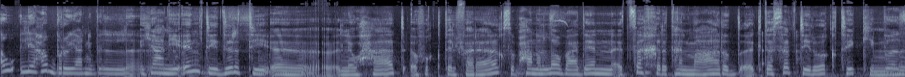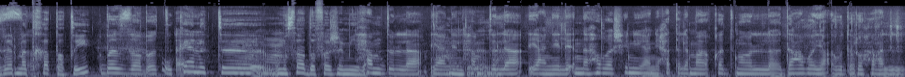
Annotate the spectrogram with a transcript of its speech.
أو اللي عبروا يعني بال يعني انت درتي آه، لوحات وقت الفراغ. سبحان الله وبعدين تسخرت هالمعارض. اكتسبتي الوقت هيك من غير ما. تخططي. بالضبط. وكانت آه، مصادفة جميلة. الحمد لله. يعني الحمد الحمد, لله. لله. يعني لأنه هو شنو يعني حتى لما قدموا الدعوة أو دروها على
